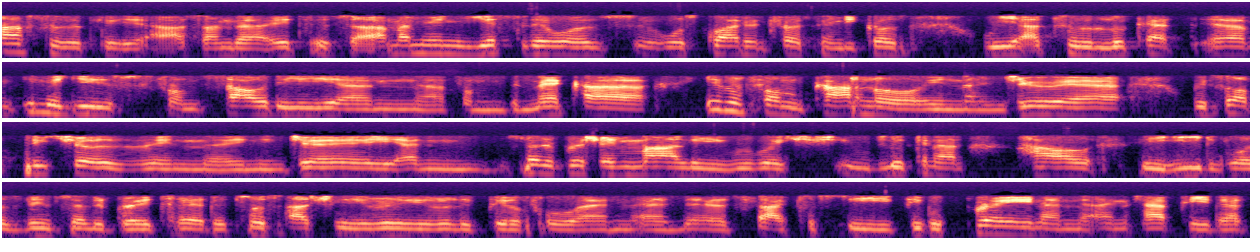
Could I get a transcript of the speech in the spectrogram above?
Absolutely, Sandra. It's, it's um, I mean, yesterday was was quite interesting because we had to look at um, images from Saudi and uh, from the Mecca, even from Kano in Nigeria. We saw pictures in in Niger and celebration in Mali. We were looking at how the Eid was being celebrated. It was actually really, really beautiful and and uh, sad to see people praying and and happy that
